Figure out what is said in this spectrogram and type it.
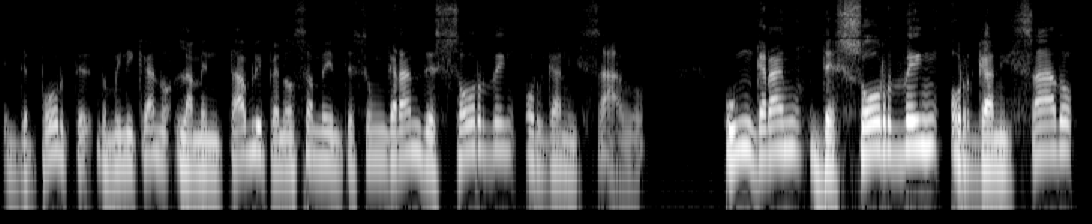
el deporte dominicano, lamentable y penosamente, es un gran desorden organizado. Un gran desorden organizado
